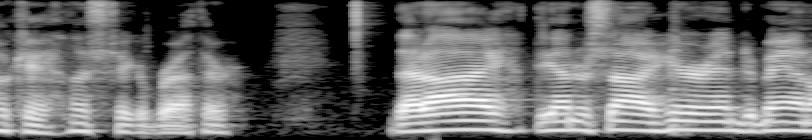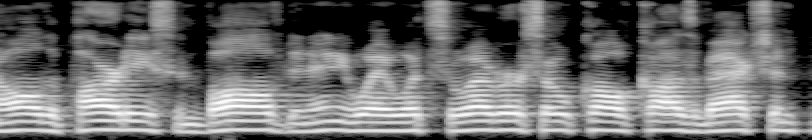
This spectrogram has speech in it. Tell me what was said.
okay, let's take a breath here that I, the undersigned herein, demand all the parties involved in any way whatsoever, so called cause of action,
